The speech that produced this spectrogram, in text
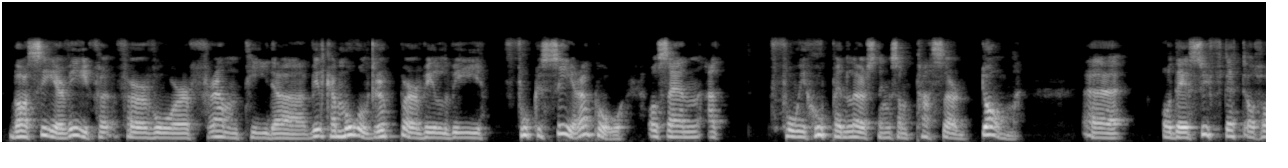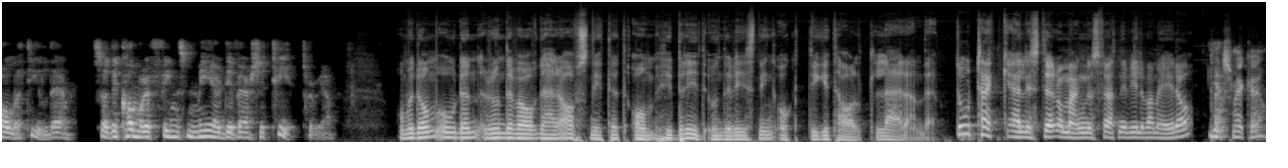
Vad ser vi för, för vår framtida... Vilka målgrupper vill vi fokusera på? Och sen att få ihop en lösning som passar dem. Uh, och det är syftet att hålla till det. Så det kommer att finnas mer diversitet tror jag. Och med de orden rundar vi av det här avsnittet om hybridundervisning och digitalt lärande. Stort tack Alistair och Magnus för att ni ville vara med idag. Tack så mycket.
